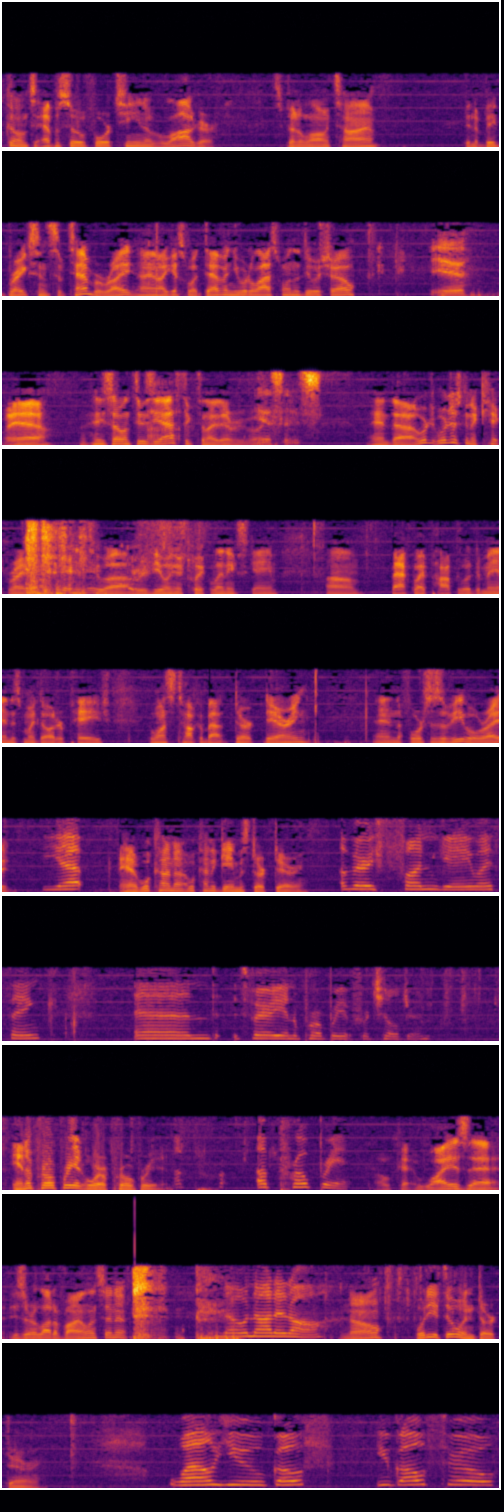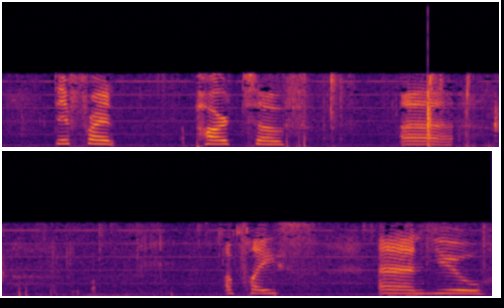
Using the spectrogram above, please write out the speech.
Welcome to episode 14 of Logger. It's been a long time. Been a big break since September, right? And I guess what, Devon, you were the last one to do a show? Yeah. Yeah. He's so enthusiastic tonight, everybody. Yeah, since And uh, we're we're just going to kick right into uh, reviewing a quick Linux game. Um, backed by popular demand is my daughter Paige, who wants to talk about Dirk Daring and the forces of evil, right? Yep. And what kind of what kind of game is Dirk Daring? A very fun game, I think. And it's very inappropriate for children. Inappropriate or appropriate? Appro- appropriate. Okay. Why is that? Is there a lot of violence in it? No, not at all. No. What do you do in Dirk Daring? Well, you go th- you go through different parts of uh, a place and you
